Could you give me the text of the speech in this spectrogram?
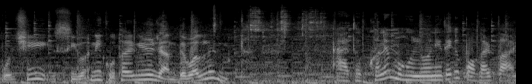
বলছি শিবানী কোথায় কিছু জানতে পারলেন? এতক্ষণে মহুলবনি থেকে পকার পার।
